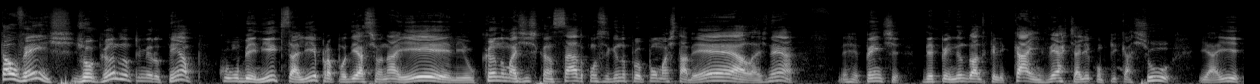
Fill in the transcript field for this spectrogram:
Talvez, jogando no primeiro tempo, com o Benítez ali para poder acionar ele, o Cano mais descansado conseguindo propor umas tabelas, né? De repente, dependendo do lado que ele cai, inverte ali com o Pikachu, e aí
